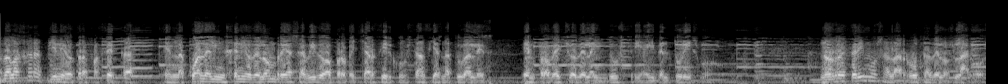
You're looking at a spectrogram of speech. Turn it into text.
Guadalajara tiene otra faceta en la cual el ingenio del hombre ha sabido aprovechar circunstancias naturales en provecho de la industria y del turismo. Nos referimos a la ruta de los lagos,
